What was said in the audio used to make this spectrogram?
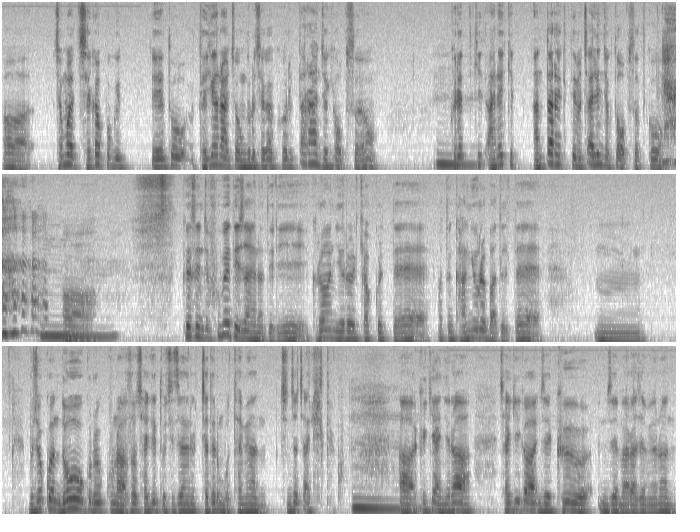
어 정말 제가 보기에도 대견할 정도로 제가 그거를 따라한 적이 없어요. 음. 그랬기 안 했기 안 따라했기 때문에 잘린 적도 없었고 음. 어. 그래서 이제 후배 디자이너들이 그런 일을 겪을 때 어떤 강요를 받을 때 음, 무조건 노 그렇고 나서 자기 또 디자인을 제대로 못하면 진짜 잘릴 테고 음. 아 그게 아니라 자기가 이제 그 이제 말하자면은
